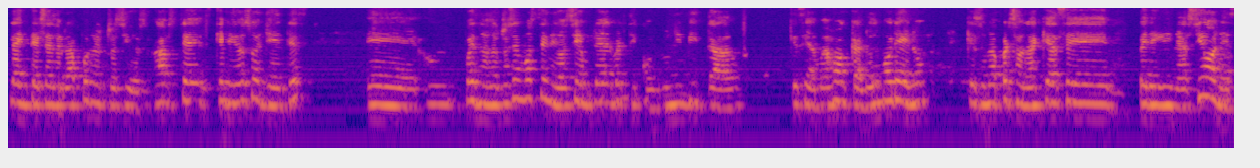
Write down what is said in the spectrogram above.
La intercesora por nuestros hijos. A ustedes, queridos oyentes, eh, pues nosotros hemos tenido siempre, Albertico, un invitado que se llama Juan Carlos Moreno, que es una persona que hace peregrinaciones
